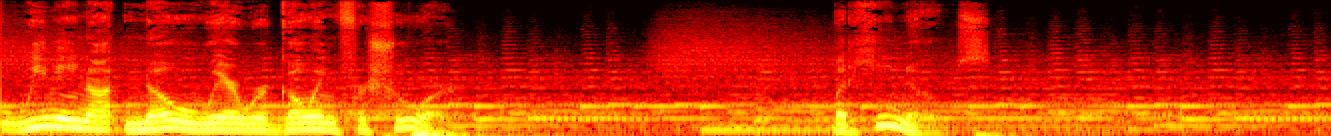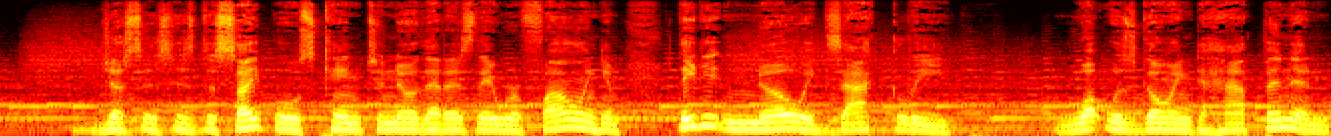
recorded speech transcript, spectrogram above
we may not know where we're going for sure. But He knows. Just as His disciples came to know that as they were following Him, they didn't know exactly what was going to happen and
